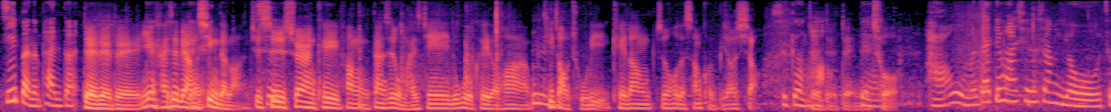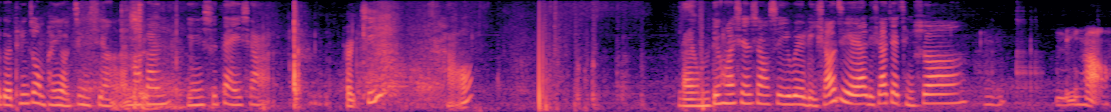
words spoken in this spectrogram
基本的判断。对对对，因为还是良性的啦，就是是虽然可以放，但是我们还是建议，如果可以的话，嗯提早处理，可以让之后的伤口比较小。是更好。对对对，没错。好，我们在电话线上有这个听众朋友进线了，来麻是烦严医师戴一下耳机。好，来，我们电话线上是一位李小姐，李小姐请说。你好，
